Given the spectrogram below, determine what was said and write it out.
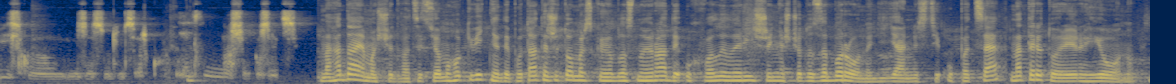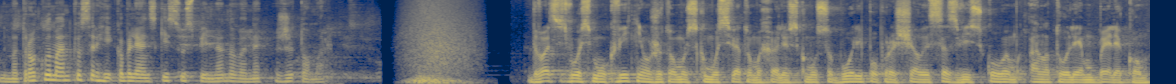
військо, за святу церкву. Це наша позиція. Нагадаємо, що 27 квітня депутати Житомирської обласної ради ухвалили рішення щодо заборони діяльності УПЦ на території регіону. Дмитро Клименко, Сергій Кобилянський, Суспільне новини, Житомир. 28 квітня у Житомирському свято-Михайлівському соборі попрощалися з військовим Анатолієм Беляком.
